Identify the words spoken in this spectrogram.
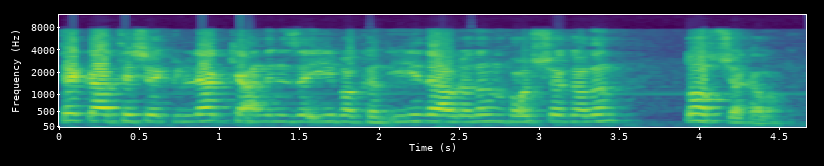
Tekrar teşekkürler. Kendinize iyi bakın. iyi davranın. Hoşça kalın. Dostça kalın.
